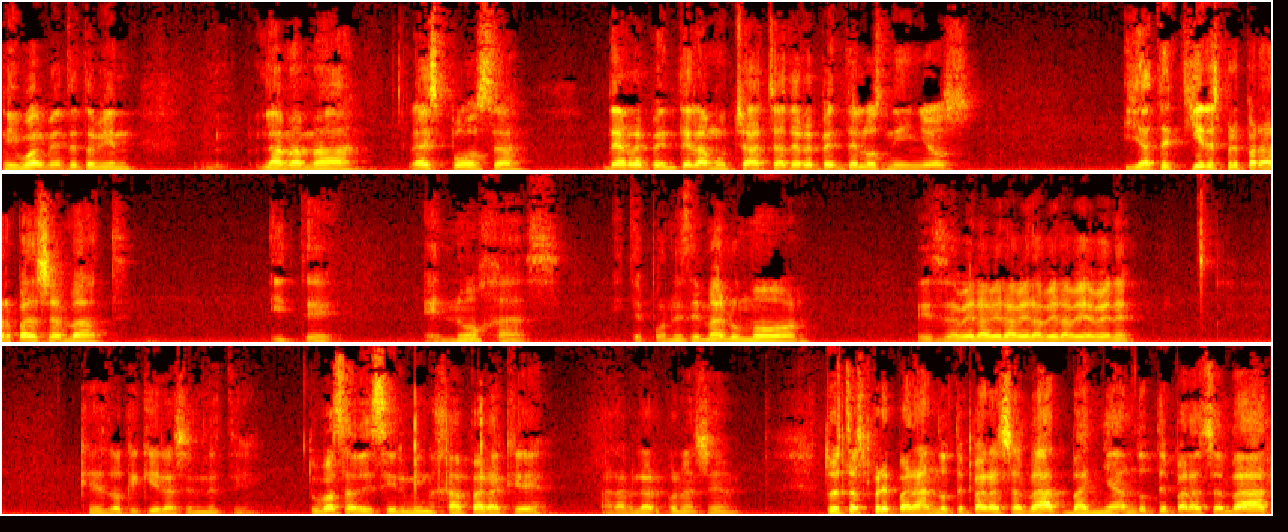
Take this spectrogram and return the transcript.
Igualmente también la mamá, la esposa, de repente la muchacha, de repente los niños, y ya te quieres preparar para Shabbat, y te enojas, y te pones de mal humor, y dices, a ver, a ver, a ver, a ver, a ver, a ver, ¿qué es lo que quiere Hashem de ti? ¿Tú vas a decir minja para qué? Para hablar con Hashem. Tú estás preparándote para Shabbat, bañándote para Shabbat,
